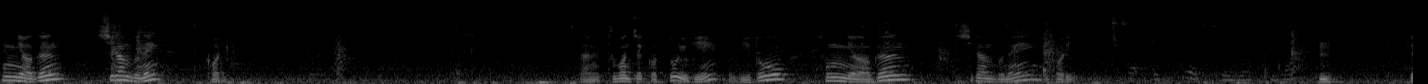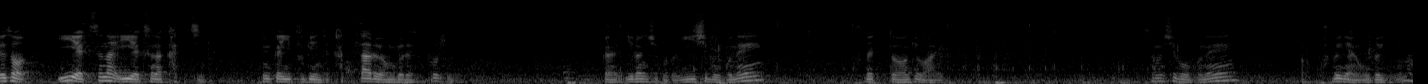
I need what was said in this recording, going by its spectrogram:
속력은 시간분의 거리. 그 다음에 두 번째 것도 여기 여기도 속력은 시간분의 거리. 그래서 이 x나 이 x나 같지. 그러니까 이 두 개 이제 같다로 연결해서 돼. 그러니까 이런 식으로 25분의 900 더하기 y 35분의 900이 아니라 500이구나.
